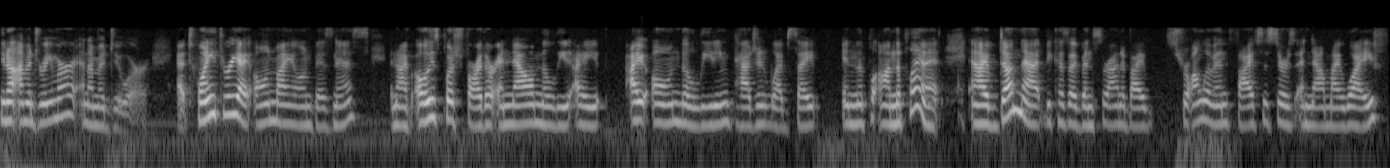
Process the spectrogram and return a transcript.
you know, I'm a dreamer and I'm a doer. At 23, I own my own business and I've always pushed farther. And now I'm the lead. I, I own the leading pageant website in the on the planet and i've done that because i've been surrounded by strong women five sisters and now my wife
